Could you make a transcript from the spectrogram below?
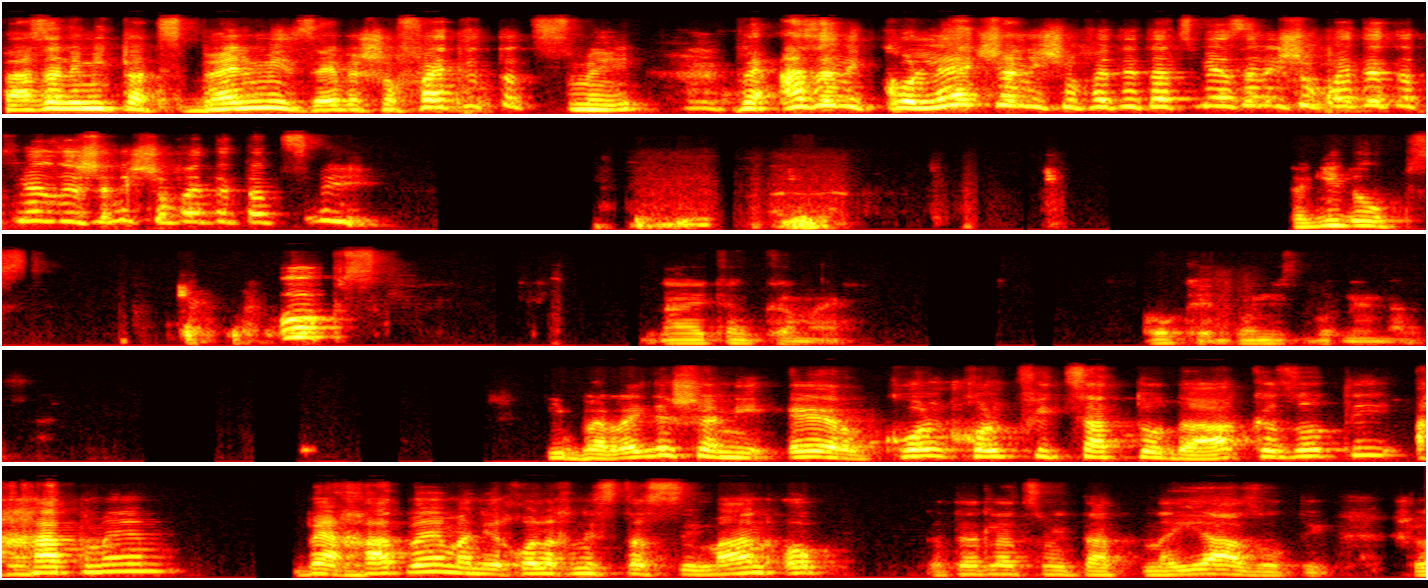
ואז אני מתעצבן מזה ושופט את עצמי, ואז אני קולט שאני שופט את עצמי, אז אני שופט את עצמי על זה שאני שופט את עצמי. תגיד אופס. אופס! נאי כאן כמה. אוקיי, בוא נתבונן על זה. כי ברגע שאני ער, כל, כל קפיצת תודעה כזאת, אחת מהן, באחת מהן אני יכול להכניס את הסימן, הופ, לתת לעצמי את ההתניה הזאת, של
